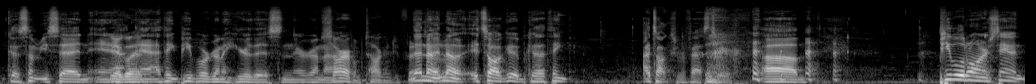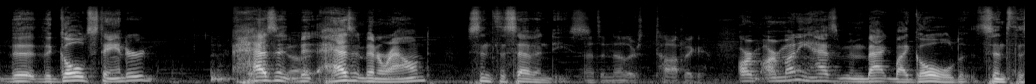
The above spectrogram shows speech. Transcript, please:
because something you said, and, Yeah, go ahead. and I think people are going to hear this and they're going to. Sorry if I'm talking too fast. No, no, no. It's all good because I think I talk super fast too. um, people don't understand the the gold standard hasn't been hasn't been around since the seventies. That's another topic. Our our money hasn't been backed by gold since the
